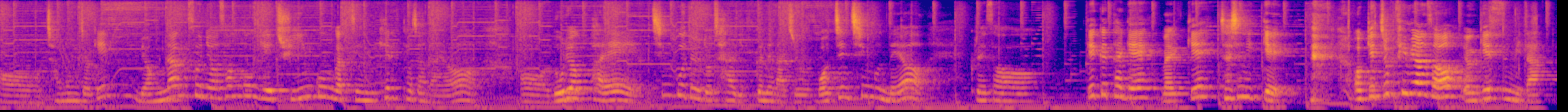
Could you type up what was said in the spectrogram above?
어, 전형적인 명랑소녀 성공기의 주인공 같은 캐릭터잖아요. 어, 노력파에 친구들도 잘 이끄는 아주 멋진 친구인데요. 그래서 깨끗하게 맑게 자신있게 어깨 쭉 펴면서 연기했습니다.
